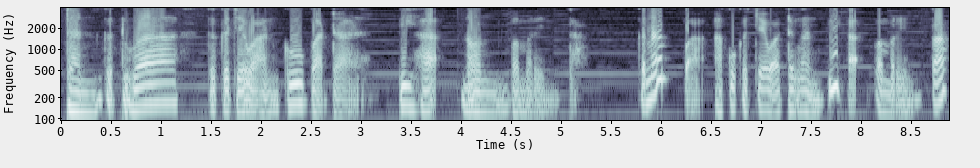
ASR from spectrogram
dan kedua, kekecewaanku pada pihak non pemerintah. Kenapa aku kecewa dengan pihak pemerintah?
